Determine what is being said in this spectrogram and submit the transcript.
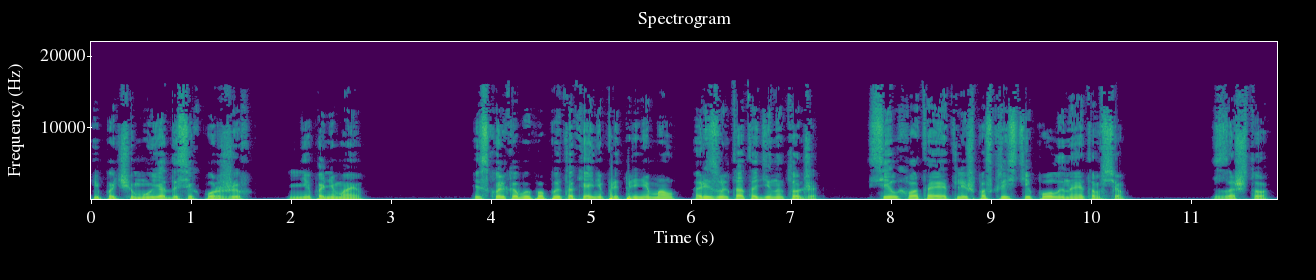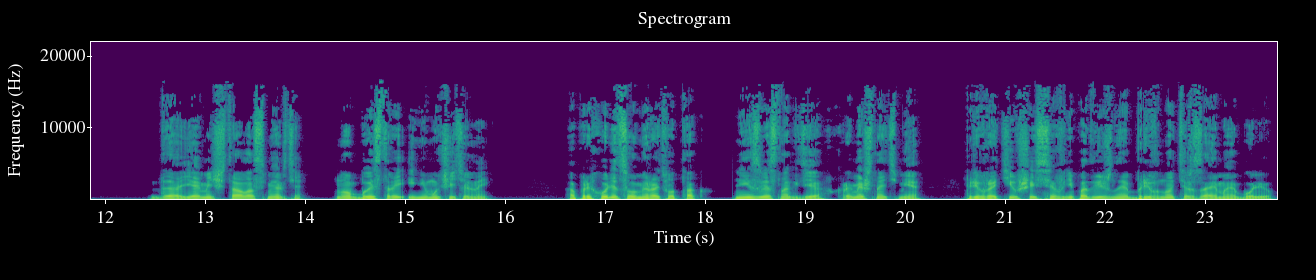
И почему я до сих пор жив? Не понимаю. И сколько бы попыток я ни предпринимал, результат один и тот же. Сил хватает лишь поскрести пол, и на этом все. За что? Да, я мечтал о смерти, но быстрой и немучительной. А приходится умирать вот так, неизвестно где, в кромешной тьме, превратившейся в неподвижное бревно, терзаемое болью.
